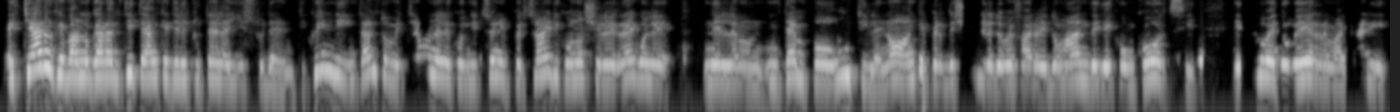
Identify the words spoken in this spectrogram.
È chiaro che vanno garantite anche delle tutele agli studenti, quindi intanto mettiamo nelle condizioni il personale di conoscere le regole nel, in tempo utile, no? anche per decidere dove fare le domande dei concorsi e dove dover magari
